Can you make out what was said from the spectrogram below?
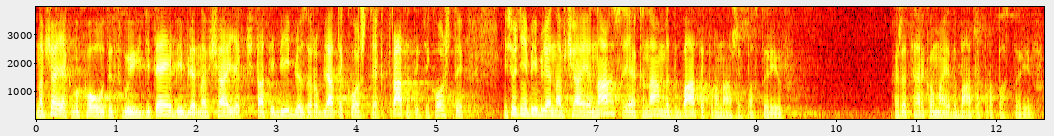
навчає, як виховувати своїх дітей. Біблія навчає, як читати Біблію, заробляти кошти, як тратити ці кошти. І сьогодні Біблія навчає нас, як нам дбати про наших пасторів. Каже, церква має дбати про пасторів.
